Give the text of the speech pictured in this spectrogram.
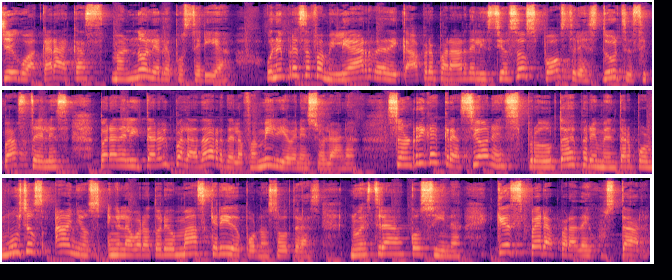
Llegó a Caracas Magnolia Repostería, una empresa familiar dedicada a preparar deliciosos postres, dulces y pasteles para deleitar el paladar de la familia venezolana. Son ricas creaciones, productos de experimentar por muchos años en el laboratorio más querido por nosotras, nuestra cocina. ¿Qué espera para degustar?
